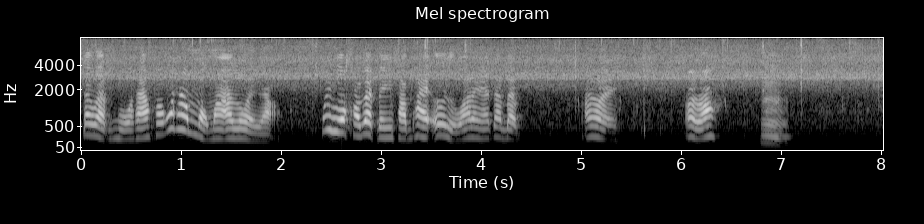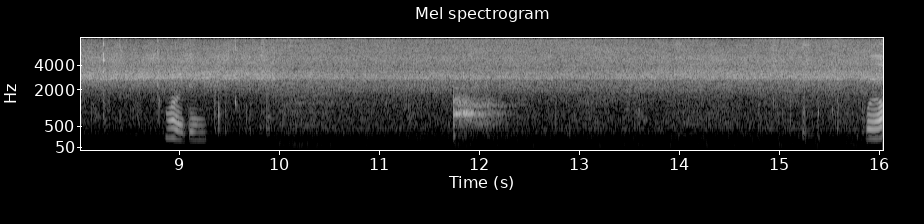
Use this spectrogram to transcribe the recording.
แต่แบบหมูกระทะเขาก็ทำออกมาอร่อยอะ ไม่รู้ว่าเขาแบบเป็นซัพพลายเออร์หรือว่าอะไรนะ แต่แบบอร่อย อร่อยปะอืมอร่อยจริง เบื่อ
